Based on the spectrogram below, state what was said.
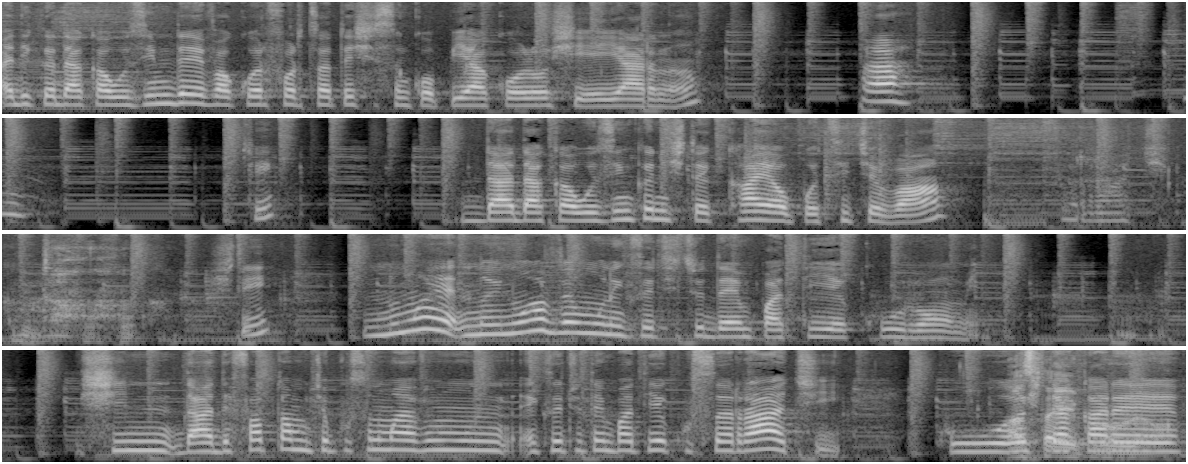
Adică dacă auzim de evacuări forțate și sunt copii acolo și e iarnă, a, hm, știi? Dar dacă auzim că niște cai au pățit ceva, săraci da. știi? Nu mai, noi nu avem un exercițiu de empatie cu romii. Și, da, de fapt am început să nu mai avem un exercițiu de empatie cu săracii, cu asta ăștia care...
